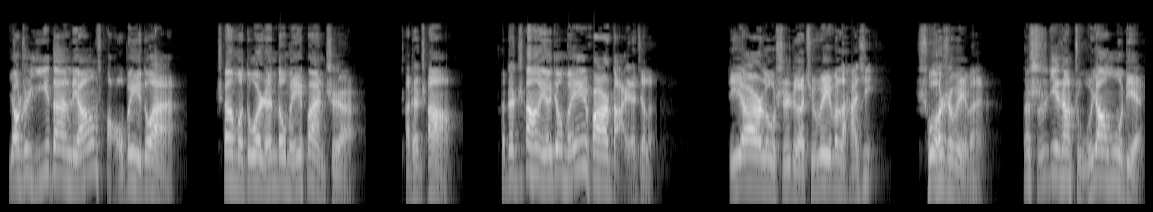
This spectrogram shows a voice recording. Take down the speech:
要是一旦粮草被断，这么多人都没饭吃，他这仗，他这仗也就没法打下去了。第二路使者去慰问了韩信。说是慰问，那实际上主要目的，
